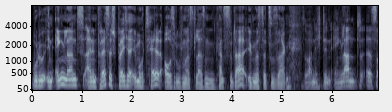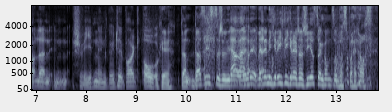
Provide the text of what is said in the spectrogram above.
wo du in England einen Pressesprecher im Hotel ausrufen hast lassen. Kannst du da irgendwas dazu sagen? So war nicht in England, äh, sondern in Schweden, in Göteborg. Oh, okay. Dann da siehst du schon wieder, ja, wenn, du, wenn, du, nicht richtig recherchierst, dann kommt sowas bei raus.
